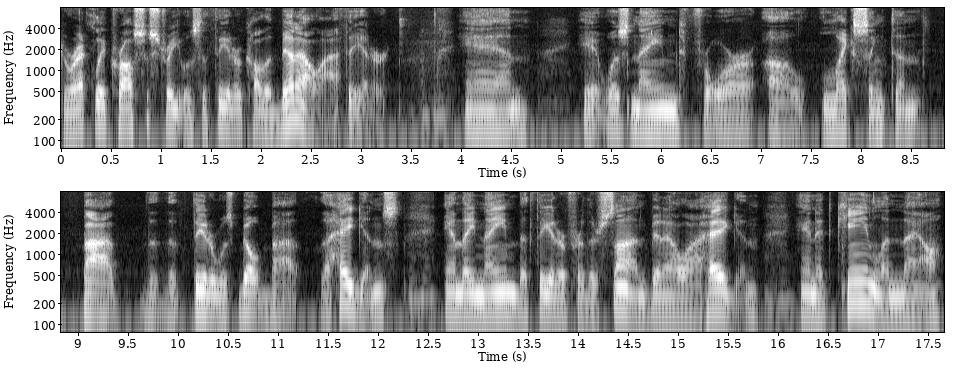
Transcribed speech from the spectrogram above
Directly across the street was a theater called the Ben Ali Theater, mm-hmm. and it was named for uh, Lexington by the, the theater was built by the Haggins, mm-hmm. and they named the theater for their son, Ben Ali Haggin. And at Keeneland now,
